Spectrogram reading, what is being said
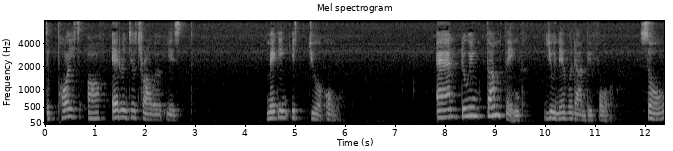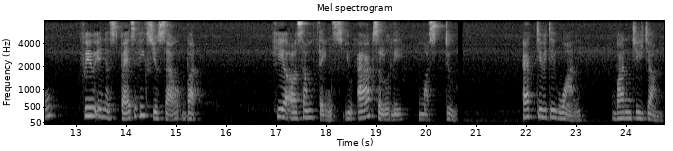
The point of adventure travel is making it your own. And doing something you never done before. So fill in the specifics yourself, but here are some things you absolutely must do. Activity 1 Bungee jump.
